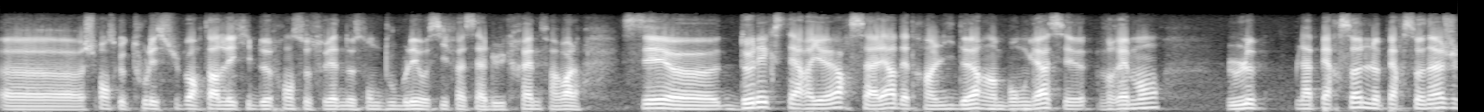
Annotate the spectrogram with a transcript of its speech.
Euh, je pense que tous les supporters de l'équipe de France se souviennent de son doublé aussi face à l'Ukraine. Enfin voilà, c'est euh, de l'extérieur, ça a l'air d'être un leader, un bon gars. C'est vraiment la personne, le personnage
